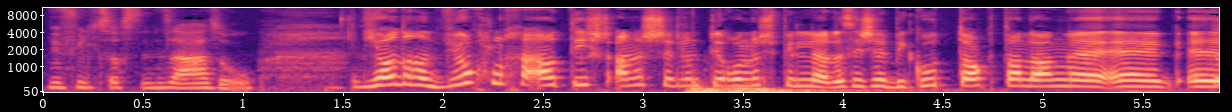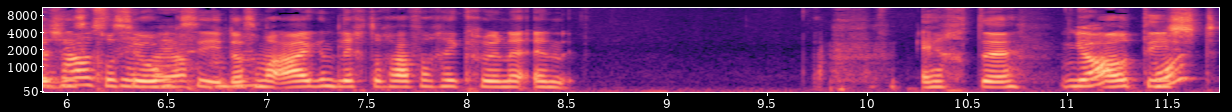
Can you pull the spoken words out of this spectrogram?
wie fühlt es sich denn an so? Ja, oder einen wirklichen Autist anstellen und die Rolle spielen lassen. Das war ja bei Good Doctor lange äh, äh, Das ist auch das Diskussion, Thema, ja. Mhm. dass man eigentlich doch einfach können einen echten Ja, Autist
